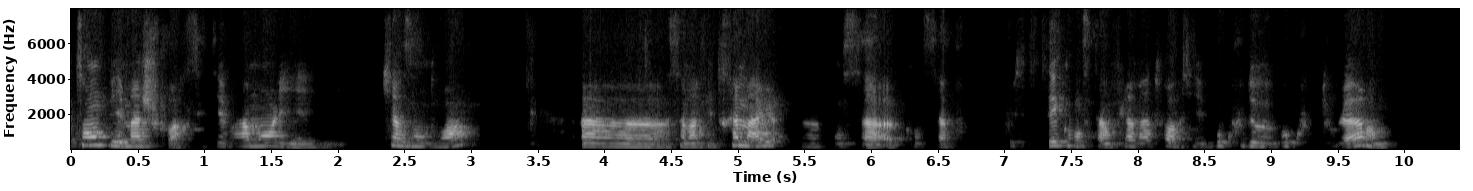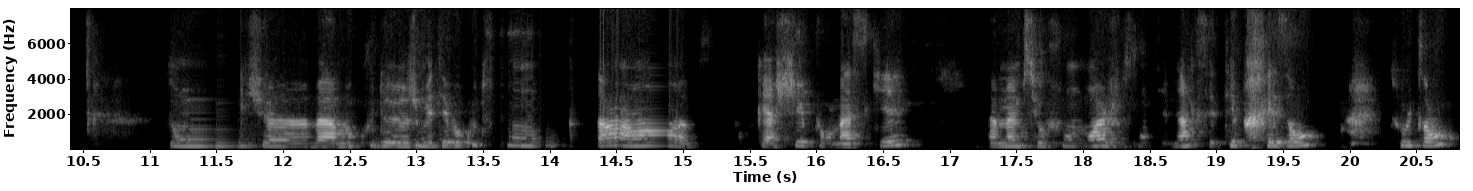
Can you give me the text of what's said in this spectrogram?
tempe et mâchoire. C'était vraiment les pires endroits. ça m'a fait très mal quand ça, quand ça poussait, quand c'était inflammatoire. J'ai beaucoup de, beaucoup de douleurs. Donc, euh, bah, beaucoup de, je mettais beaucoup de fond de teint hein, pour cacher, pour masquer, même si au fond de moi, je sentais bien que c'était présent tout le temps.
